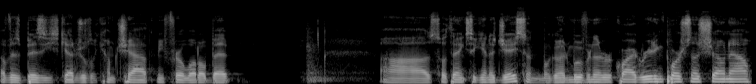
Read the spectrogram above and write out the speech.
of his busy schedule to come chat with me for a little bit. Uh, so thanks again to Jason. We'll go ahead and move into the required reading portion of the show now.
